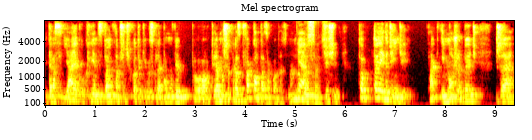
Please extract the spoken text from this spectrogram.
I teraz ja jako klient stojąc naprzeciwko takiego sklepu mówię, o, to ja muszę teraz dwa konta zakładać. No nie, no, no to, to ja idę gdzie indziej. Tak? I może być, że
